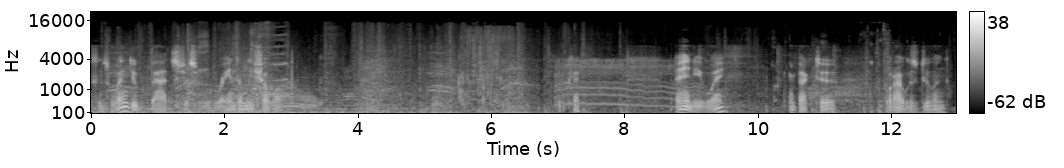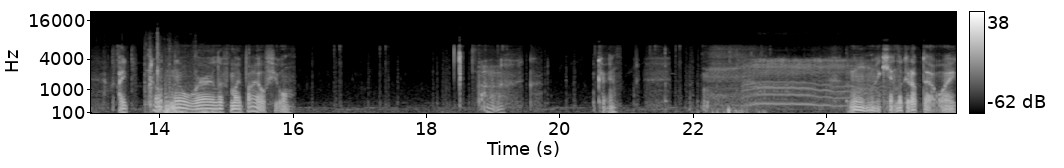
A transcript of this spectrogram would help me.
Since when do bats just randomly show up? Okay. Anyway, back to what I was doing. I don't know where I left my biofuel. Uh, okay. Mm, I can't look it up that way.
